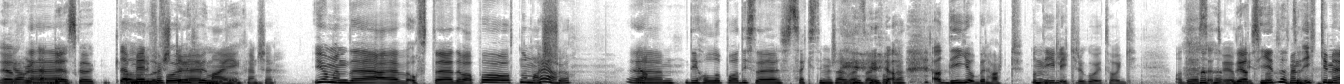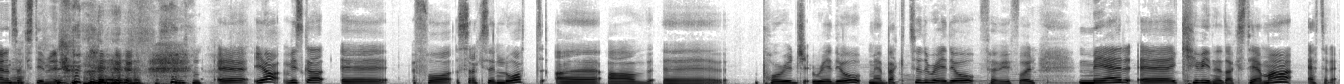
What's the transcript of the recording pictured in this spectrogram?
Ja, for eh, det skal Det er mer alle få, 1. eller mai, kanskje. Jo, men det er ofte Det var på 8. mars ja. òg. Ja. De holder på, disse seks timers arbeidsdag. ja. ja, de jobber hardt, og de liker å gå i tog. Og det setter vi jo De pris på. Tid. Men ikke mer enn Ja. seks timer. uh, ja, vi skal uh, få straks en låt uh, av eh, Porridge Radio med Back to the Radio før vi får mer eh, kvinnedagstema etter det.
